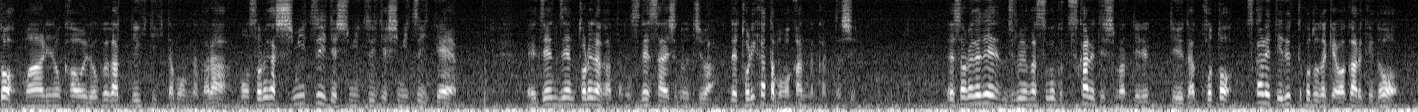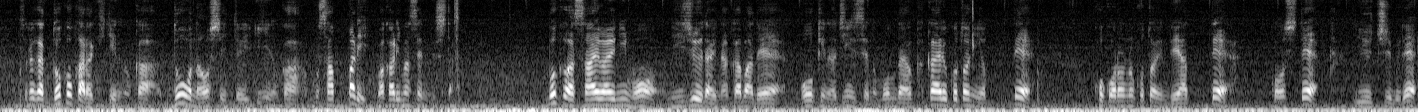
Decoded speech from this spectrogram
と周りの顔色を伺って生きてきたもんだからもうそれが染みついて染みついて染みついて全然取れなかったですね最初のうちは。で取り方も分かんなかったし。でそれで自分がすごく疲れてしまっているっていうこと疲れているってことだけ分かるけどそれがどこから来ているのかどう直していっていいのかもうさっぱり分かりませんでした。僕は幸いにも20代半ばで大きな人生の問題を抱えることによって心のことに出会ってこうして YouTube で、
